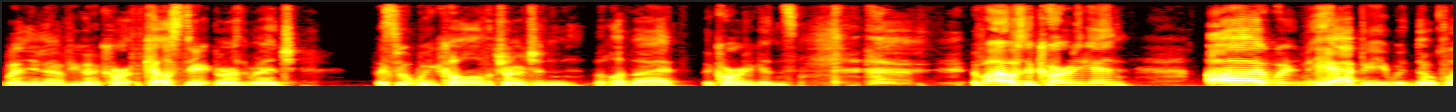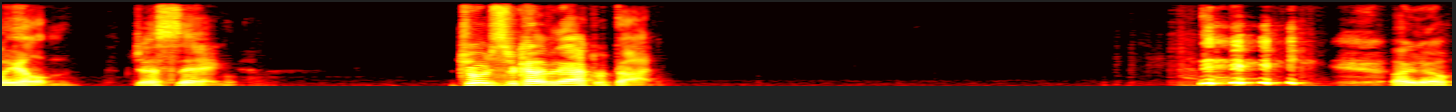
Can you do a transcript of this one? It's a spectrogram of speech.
when you know if you go to Car- Cal State Northridge that's what we call the Trojan alumni, the cardigans. if I was a cardigan, I wouldn't be happy with no Clay Helton. Just saying. Trojans are kind of an afterthought. I know.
